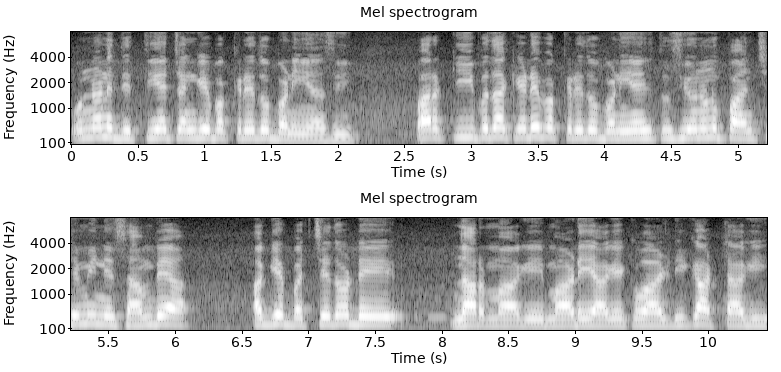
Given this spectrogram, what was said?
ਉਹਨਾਂ ਨੇ ਦਿੱਤੀਆਂ, ਚੰਗੇ ਬੱਕਰੇ ਤੋਂ ਬਣੀਆਂ ਸੀ। ਪਰ ਕੀ ਪਤਾ ਕਿਹੜੇ ਬੱਕਰੇ ਤੋਂ ਬਣੀਆਂ ਸੀ? ਤੁਸੀਂ ਉਹਨਾਂ ਨੂੰ 5-6 ਮਹੀਨੇ ਸਾਂਭਿਆ। ਅੱਗੇ ਬੱਚੇ ਤੁਹਾਡੇ ਨਰਮ ਆ ਗਏ ਮਾੜੇ ਆ ਗਏ ਕੁਆਲਿਟੀ ਘੱਟ ਆ ਗਈ,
